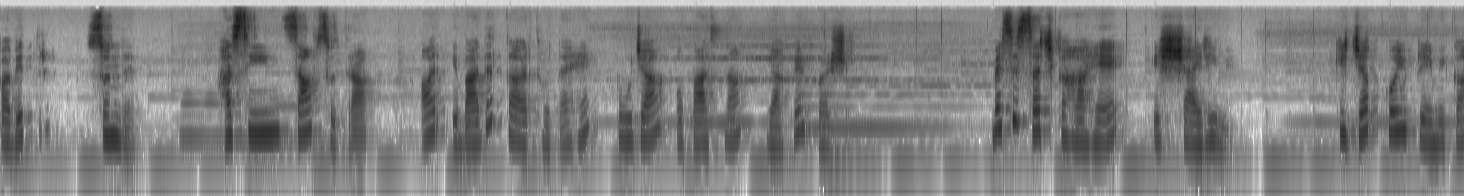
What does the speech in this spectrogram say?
पवित्र, सुंदर, हसीन साफ़ सुथरा और इबादत का अर्थ होता है पूजा, उपासना या फिर वर्षिप वैसे सच कहा है इस शायरी में कि जब कोई प्रेमिका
